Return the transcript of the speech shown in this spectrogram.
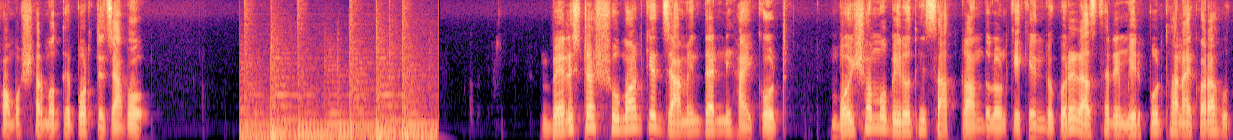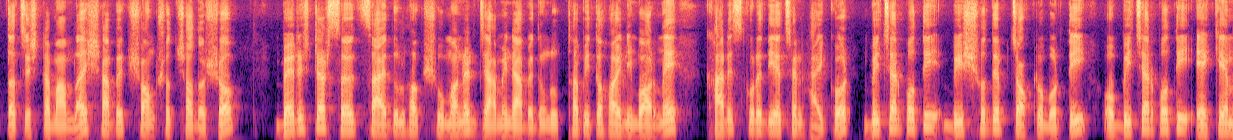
সমস্যার মধ্যে পড়তে যাব। ব্যারিস্টার সুমনকে জামিন দেননি হাইকোর্ট। বৈষম্য বিরোধী ছাত্র আন্দোলনকে কেন্দ্র করে রাজধানীর মিরপুর থানায় করা হত্যা চেষ্টা মামলায় সাবেক সংসদ সদস্য ব্যারিস্টার সৈয়দ সাইদুল হক সুমনের জামিন আবেদন উত্থাপিত হয়নি মর্মে খারিজ করে দিয়েছেন হাইকোর্ট। বিচারপতি বিশ্বদেব চক্রবর্তী ও বিচারপতি এ কে এম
